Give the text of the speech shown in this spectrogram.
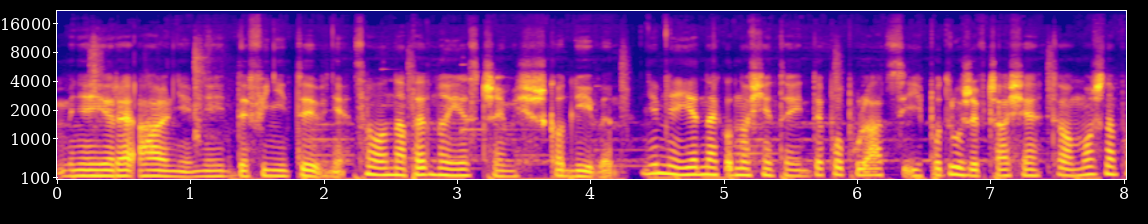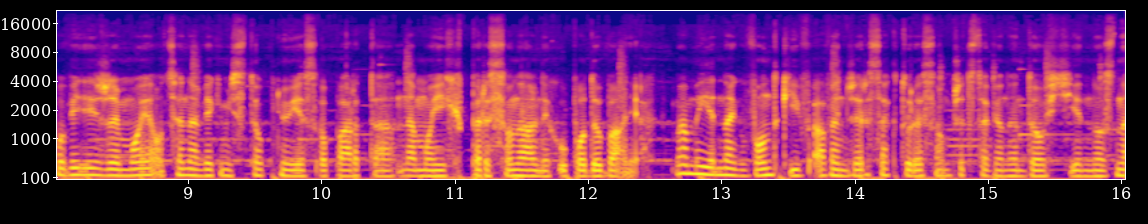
mniej realnie, mniej definitywnie, co na pewno jest czymś szkodliwym. Niemniej jednak odnośnie tej depopulacji i podróży w czasie, to można powiedzieć, że moja ocena w jakimś stopniu jest oparta na moich personalnych upodobaniach. Mamy jednak wątki w Avengersach, które są przedstawione dość jednoznacznie.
